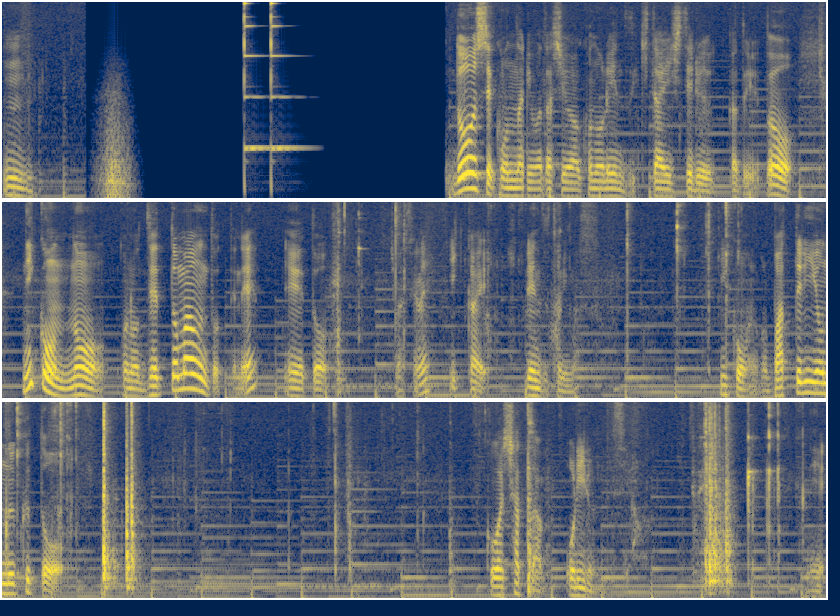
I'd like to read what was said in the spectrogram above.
うん。どうしてこんなに私はこのレンズ期待してるかというとニコンのこの Z マウントってねえっ、ー、とますよね。一回レンズ取ります。ニコンはこのバッテリーを抜くとここシャッター降りるんですよ。ね。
